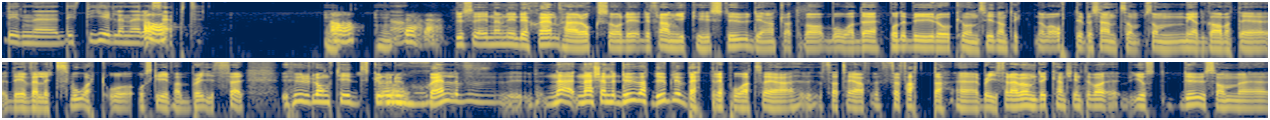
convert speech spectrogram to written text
din, eh, ditt gyllene recept. Ja, Mm. det er det. Du säger nämligen det själv här också och det, det framgick i studien. Jag tror att det var både, både byrå och kundsidan. Tyck, det var 80 procent som, som medgav att det, det är väldigt svårt att, att skriva briefer. Hur lång tid skulle du Mm. själv... När, när kände du att du blev bättre på att, säga, så att säga, författa eh, briefer? Även om det kanske inte var just du som eh,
